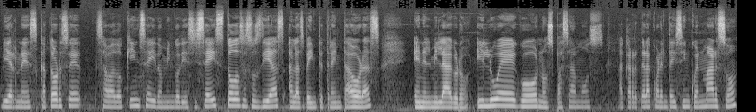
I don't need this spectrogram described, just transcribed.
viernes 14, sábado 15 y domingo 16, todos esos días a las 20.30 horas en el Milagro. Y luego nos pasamos a Carretera 45 en marzo,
